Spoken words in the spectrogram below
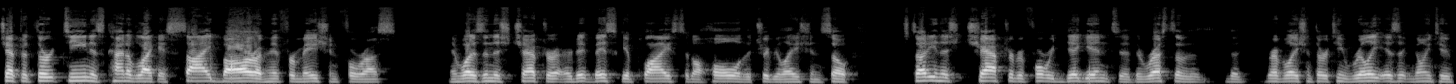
Chapter 13 is kind of like a sidebar of information for us. And what is in this chapter it basically applies to the whole of the tribulation. So studying this chapter before we dig into the rest of the Revelation 13 really isn't going to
